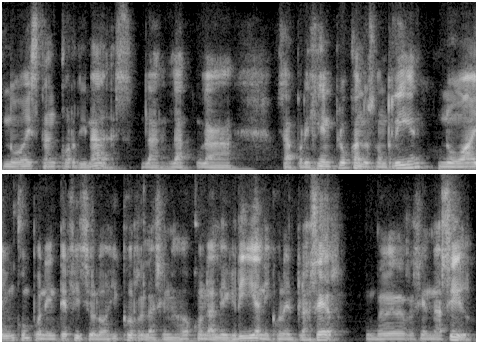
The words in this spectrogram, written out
no están coordinadas. O sea, por ejemplo, cuando sonríen, no hay un componente fisiológico relacionado con la alegría ni con el placer, un bebé recién nacido.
